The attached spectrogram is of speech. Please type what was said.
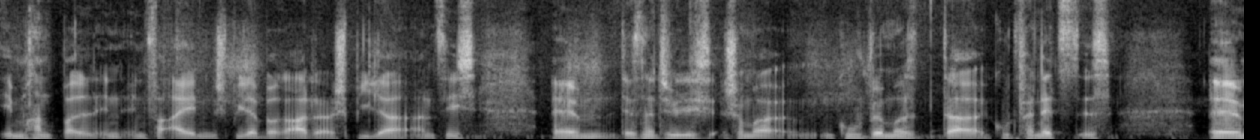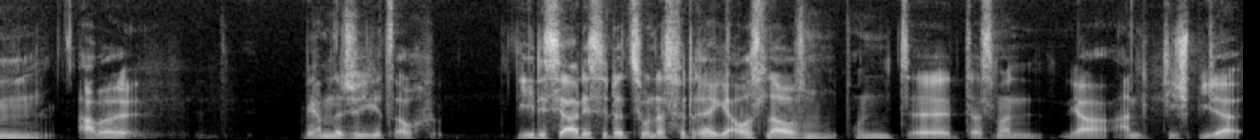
im Handball, in, in Vereinen, Spielerberater, Spieler an sich. Ähm, das ist natürlich schon mal gut, wenn man da gut vernetzt ist. Ähm, aber wir haben natürlich jetzt auch jedes Jahr die Situation, dass Verträge auslaufen und äh, dass man ja an die Spieler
